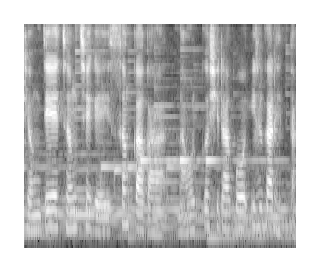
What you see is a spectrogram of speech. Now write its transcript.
경제 정책의 성과가 나올 것이라고 일갈했다.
